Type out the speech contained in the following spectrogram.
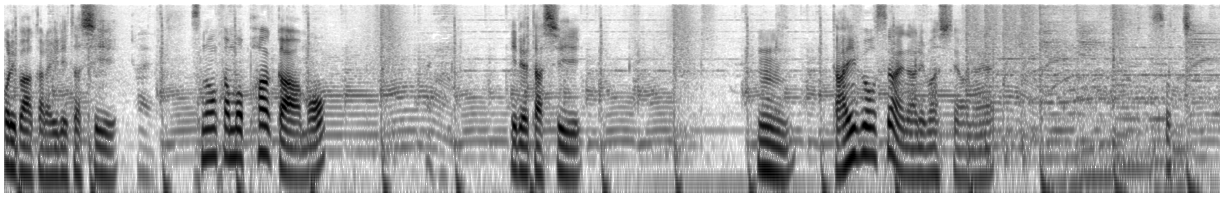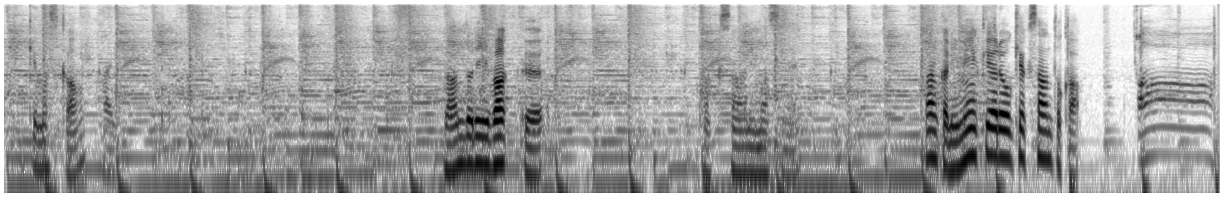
オリバーから入れたしはい。スノーカモパーカーも入れたしうん。だいぶお世話になりましたよね。そっち行けますか？はいランドリーバッグたくさんありますね。なんかリメイクやるお客さんとかああ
